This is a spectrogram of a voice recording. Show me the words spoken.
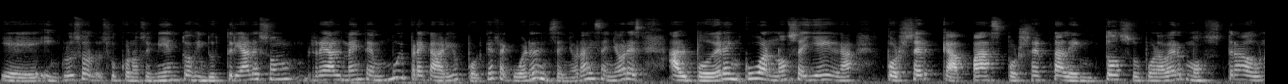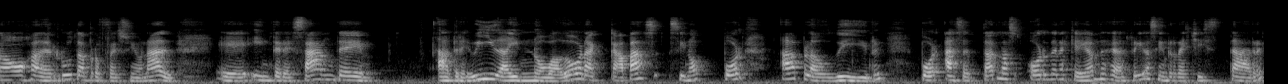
eh, incluso sus conocimientos industriales son realmente muy precarios porque recuerden, señoras y señores, al poder en Cuba no se llega por ser capaz, por ser talentoso, por haber mostrado una hoja de ruta profesional eh, interesante, atrevida, innovadora, capaz, sino por aplaudir, por aceptar las órdenes que llegan desde arriba sin rechistar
